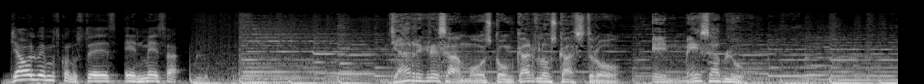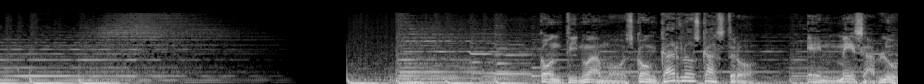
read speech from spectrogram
Ya volvemos con ustedes en Mesa Blue. Ya regresamos con Carlos Castro en Mesa Blue. Continuamos con Carlos Castro en Mesa Blue.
